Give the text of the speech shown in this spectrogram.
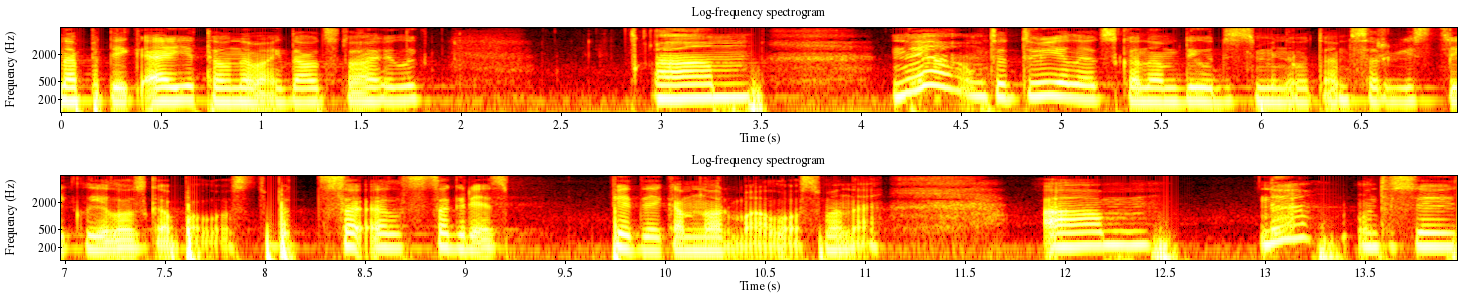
nepatīk eja, tev nevajag daudz to eju likt. Um, Nu jā, un tad tu ieliec kādām 20 minūtēm, sargīs cik lielos gabalos. Tu pat sagriez pietiekam normālos manē. Um, Nu, jā, un tas ir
